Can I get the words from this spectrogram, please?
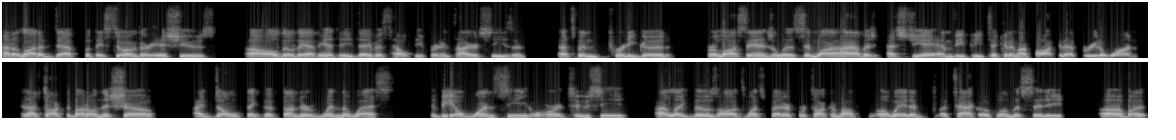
had a lot of depth, but they still have their issues. Uh, although they have Anthony Davis healthy for an entire season, that's been pretty good for Los Angeles. And why I have a SGA MVP ticket in my pocket at three to one, and I've talked about on this show. I don't think the Thunder win the West to be a one seed or a two seed. I like those odds much better if we're talking about a way to attack Oklahoma City. Uh, but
